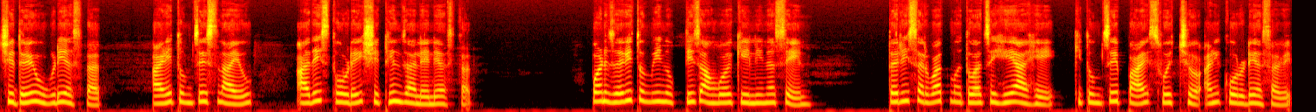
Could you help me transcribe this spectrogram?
छिद्रे उघडी असतात आणि तुमचे स्नायू आधीच थोडे शिथिल झालेले असतात. पण जरी तुम्ही नुकतीच आंघोळ केली नसेल तरी सर्वात महत्त्वाचे हे आहे की तुमचे पाय स्वच्छ आणि कोरडे असावेत.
